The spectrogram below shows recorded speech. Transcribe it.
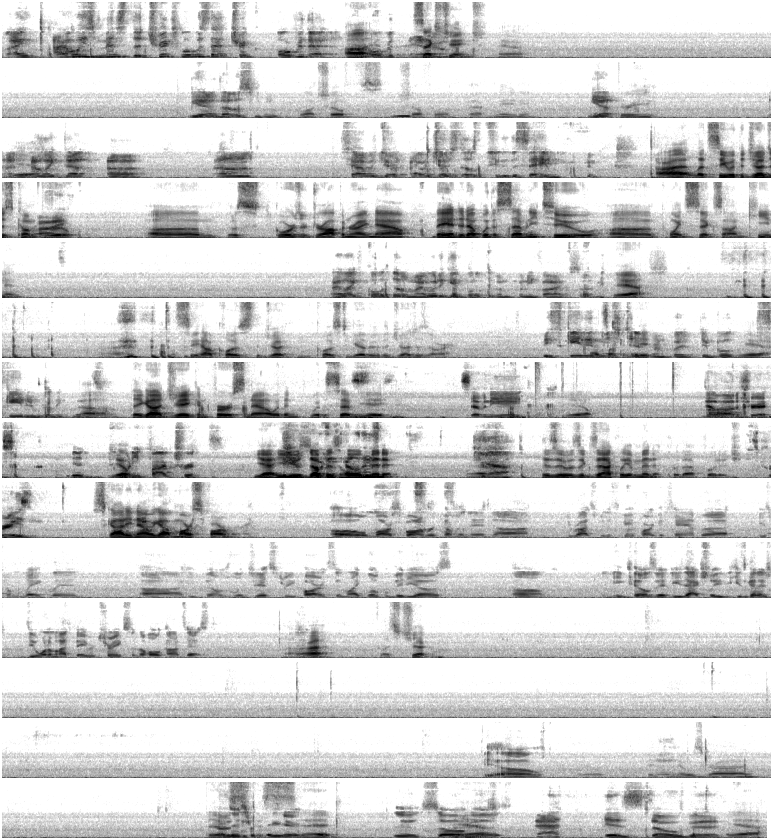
I I always miss the tricks. What was that trick over that? Uh, over the sex change. Yeah. Yeah, that was smooth. Block shuffles, shuffle, back 180, Yeah, three. I, Yeah. I like that. Uh, uh, so I would judge. I would judge those two the same. All right, let's see what the judges come through. Um, those scores are dropping right now. They ended up with a 72.6 on Keenan. I like both of them. I would have given both of them twenty five. So Yeah. All right, let's see how close the ju- close together the judges are. they skated That's much like an eight. different, but they both Yeah. skated really good. Uh, so. they got Jake in first now with an, with a 78. 78. Yep. Did a lot of tricks. He did Yep. 25 tricks. Yeah, he He used up his whole down minute. Yeah. His, it was exactly a minute for that footage. It's crazy. Scotty, now we got Mars Farmer. Oh, Mars Farmer coming in. Uh, he rides for the skate park in Tampa. He's from Lakeland. Uh, he films legit street parts in like local videos, um, and he kills it. He's actually he's gonna do one of my favorite tricks in the whole contest. All right, let's check him. Yeah. Taking nose grind. Nose This right is here. sick. Dude, so Yeah. good. That is so good. Yeah.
